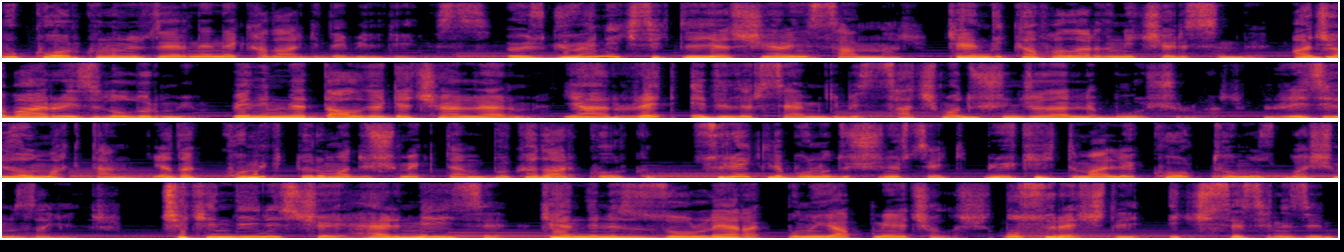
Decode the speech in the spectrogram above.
bu korkunun üzerine ne kadar gidebildiğiniz. Özgüven eksikliği yaşayan insanlar kendi kafalarının içerisinde acaba rezil olur muyum? Benimle dalga geçerler mi? Ya red edilirsem gibi saçma düşüncelerle boğuşurlar. Rezil olmaktan ya da komik duruma düşmekten bu kadar korkup sürekli bunu düşünürsek büyük ihtimalle korktuğumuz başımıza gelir. Çekindiğiniz şey her neyse kendinizi zorlayarak bunu yapmaya çalışın. Bu süreçte iç sesinizin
